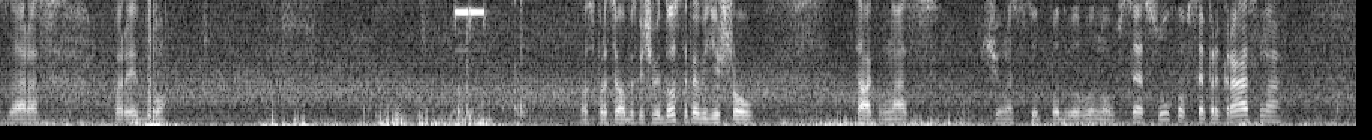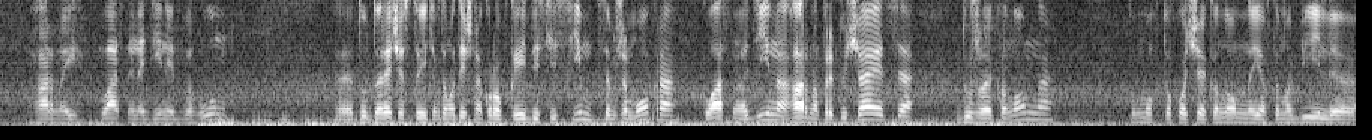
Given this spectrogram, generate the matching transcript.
Зараз перейду. Ось спрацював безключовий доступ, я відійшов. Так, у нас що у нас тут по двигуну? Все сухо, все прекрасно. Гарний, класний надійний двигун. Е, Тут, до речі, стоїть автоматична коробка EDC 7, це вже мокра, класна, надійна, гарно приключається, дуже економна. Тому хто хоче економний автомобіль е,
